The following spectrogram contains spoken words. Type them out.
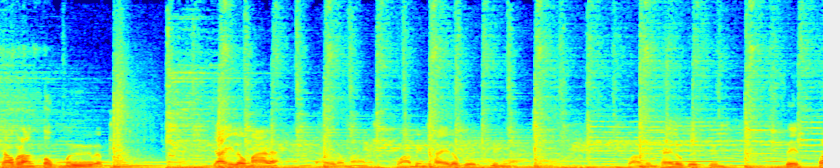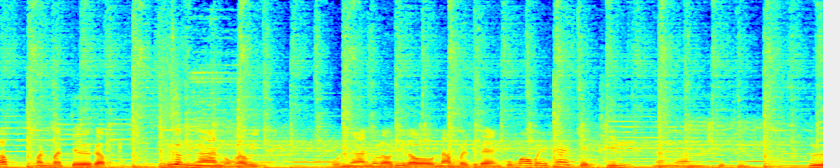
ชาวฝรั่งตบมือแบบ ใจเรามาแล้วใจเรามาแล้วความเป็นไทยเราเกิดขึ้นนะความเป็นไทยเราเกิดขึ้น เสร็จปั๊บมันมาเจอกับเรื่องงานของเราอีก ผลงานของเราที่เรานำไปแสดงผมเอาไปแค่เจ็ดชิ้นนะงานเจ็ดชิ้น คือ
